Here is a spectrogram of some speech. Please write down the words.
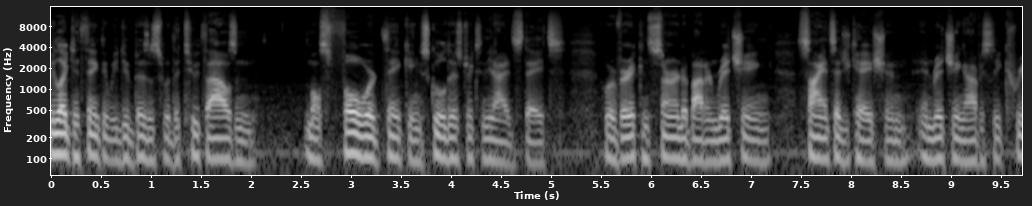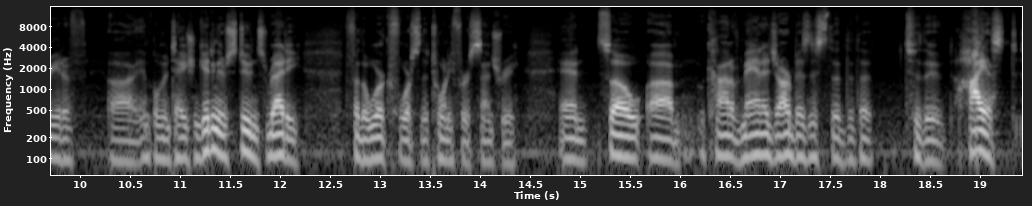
We like to think that we do business with the 2,000 most forward-thinking school districts in the United States who are very concerned about enriching science education, enriching obviously creative uh, implementation, getting their students ready for the workforce of the 21st century. And so um, we kind of manage our business to the, the, to the highest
